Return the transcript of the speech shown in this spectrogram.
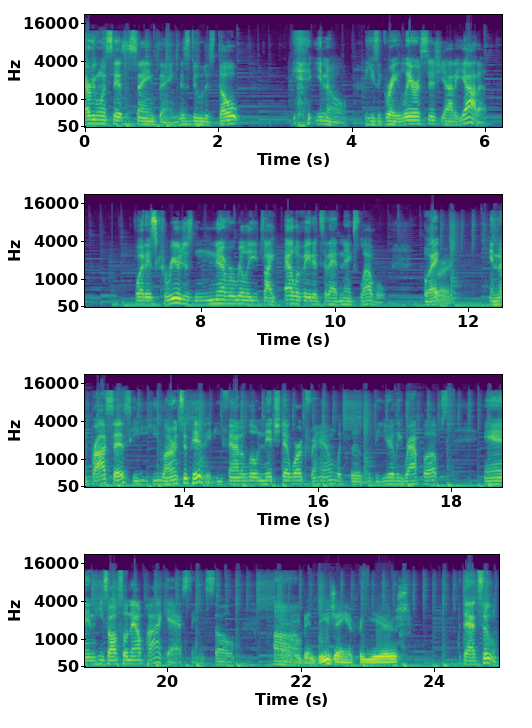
everyone says the same thing. This dude is dope. you know, he's a great lyricist, yada yada. But his career just never really like elevated to that next level. But right. in the process, he he learned to pivot. He found a little niche that worked for him with the with the yearly wrap ups, and he's also now podcasting. So um, yeah, he's been DJing for years. That too.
